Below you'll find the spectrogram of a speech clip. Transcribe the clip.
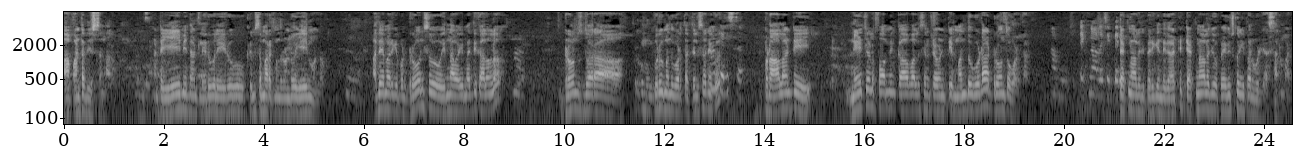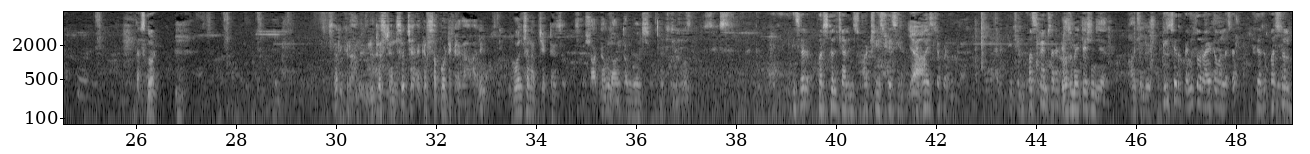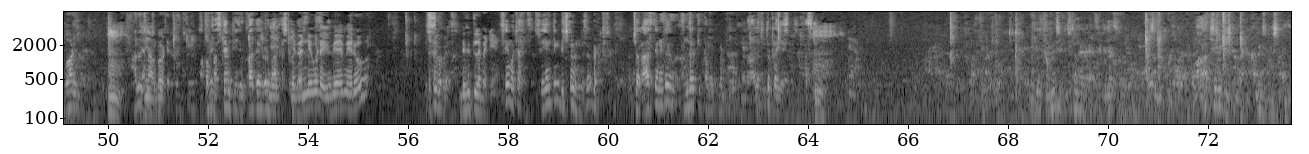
ఆ పంట తీస్తున్నారు. అంటే ఏమి దాంట్లో ఎరువులు వేయరు క్రిమి సంహారక మందులు ఉండవు ఏమి ఉండవు. అదే మరి ఇప్పుడు డ్రోన్స్ విన్నావా? ఈ మధ్య కాలంలో డ్రోన్స్ ద్వారా పురుగు మందు కొడతారు. తెలుసా నీకు? ఇప్పుడు అలాంటి నేచురల్ ఫార్మింగ్ కావాల్సినటువంటి మందు కూడా డ్రోన్తో కొడతారు. అవును. టెక్నాలజీ పెరిగి టెక్నాలజీ పెరిగింది కాబట్టి టెక్నాలజీ ఉపయోగించుకొని ఈ పని కూడా చేస్తారు అనమాట దట్స్ గుడ్ సార్ ఇక్కడ ఇంట్రెస్టెన్స్ ఎక్కడ సపోర్ట్ ఎక్కడ కావాలి? Goals and objectives short term long term goals ఇది sir personal challenge what she's facing. Advice చెప్పడం. ఫస్ట్ టైం సార్ అంటే రోజు మెడిటేషన్ చేయాలి. కాన్సన్ట్రేషన్ టీచర్ పెన్తో రాయటం వల్ల sir personal bond first time teacher ఉపాధ్యాయులు కూడా బాగా కష్టపడ్డారు. ఇవన్నీ కూడా ఇవే మీరు డిజిటల్ పెట్టేయండి. సేమ్ వచ్చేస్తుంది సార్ సేమ్ థింగ్ డిజిటల్ ఉంది సార్ బట్ కొంచెం రాస్తేనంటే అందరికి కమిట్మెంట్ ఆలోచనతో ట్రై చేశాను sir first comments digital settle చేస్తున్నారు marks digital comments digital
